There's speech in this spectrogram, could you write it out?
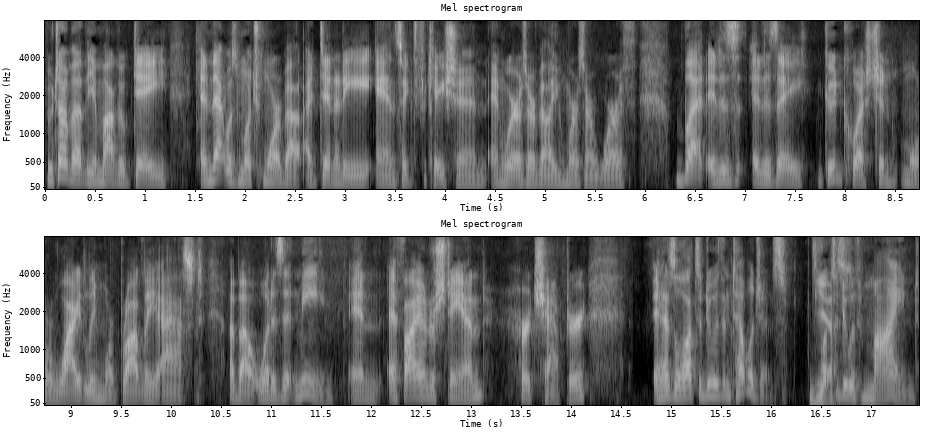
We were talking about the Imago Dei, and that was much more about identity and sanctification and where's our value and where's our worth. But it is it is a good question, more widely, more broadly asked about what does it mean? And if I understand her chapter, it has a lot to do with intelligence, a lot Yes. to do with mind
